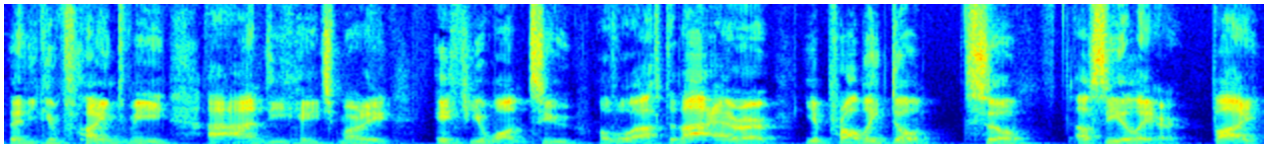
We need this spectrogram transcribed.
Then you can find me at Andy H. Murray if you want to. Although after that error, you probably don't. So I'll see you later. Bye.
